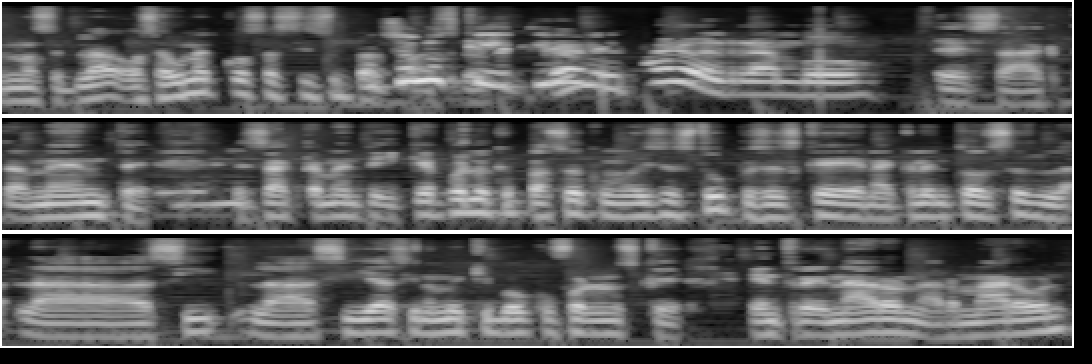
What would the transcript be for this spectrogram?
defendernos, o sea, una cosa así súper. Son los que le tiran el paro al Rambo. Exactamente, exactamente. ¿Y qué fue lo que pasó? Como dices tú, pues es que en aquel entonces la, la, la, CIA, si no me equivoco, fueron los que entrenaron, armaron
